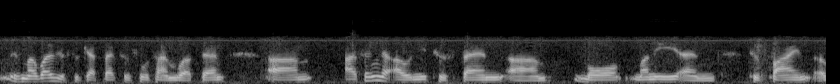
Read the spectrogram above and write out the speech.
if my wife is to get back to full time work, then um, I think that I will need to spend um, more money and to find a,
